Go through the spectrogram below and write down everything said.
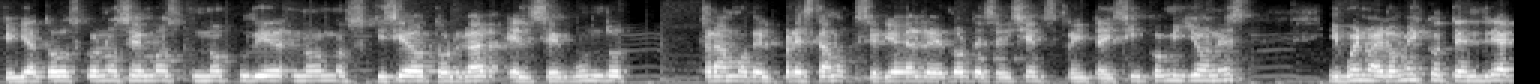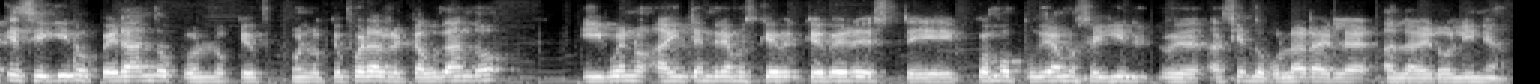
que ya todos conocemos, no, pudiera, no nos quisiera otorgar el segundo tramo del préstamo, que sería alrededor de 635 millones. Y bueno, Aeroméxico tendría que seguir operando con lo que, con lo que fuera recaudando. Y bueno, ahí tendríamos que, ver este, cómo pudiéramos seguir eh, haciendo volar a la, a la aerolínea.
